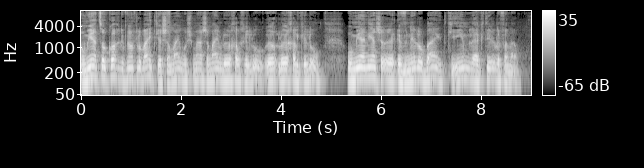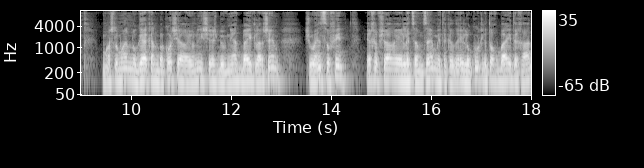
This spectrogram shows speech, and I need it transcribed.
ומי יעצור כוח לבנות לו בית? כי השמיים ושמי השמיים לא יכלכלו, לא יכלכלו. ומי אני אשר אבנה לו בית? כי אם להקטיר לפניו. כלומר, שלמה נוגע כאן בקושי הרעיוני שיש בבניית בית להשם, שהוא אינסופי. איך אפשר אה, לצמצם את האלוקות לתוך בית אחד.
